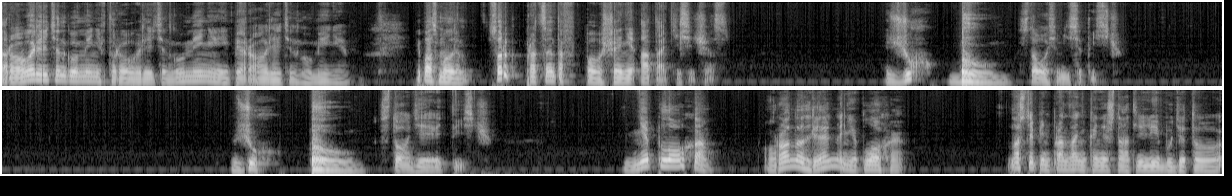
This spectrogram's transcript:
второго рейтинга умений, второго рейтинга умения и первого рейтинга умения. И посмотрим. 40% повышения атаки сейчас. Жух, бум, 180 тысяч. Жух, бум, 109 тысяч. Неплохо. Урона реально неплохо. Но степень пронзания, конечно, от Лили будет э,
